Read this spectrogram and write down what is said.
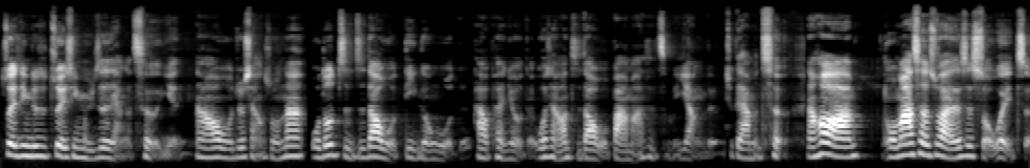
最近就是醉心于这两个测验，然后我就想说，那我都只知道我弟跟我的，还有朋友的，我想要知道我爸妈是怎么样的，就给他们测。然后啊，我妈测出来的是守卫者，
